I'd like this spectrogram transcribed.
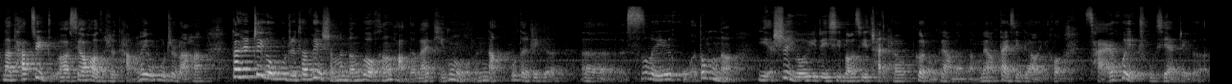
那它最主要消耗的是糖类物质了哈。但是这个物质它为什么能够很好的来提供我们脑部的这个呃思维活动呢？也是由于这细胞器产生各种各样的能量，代谢掉以后才会出现这个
